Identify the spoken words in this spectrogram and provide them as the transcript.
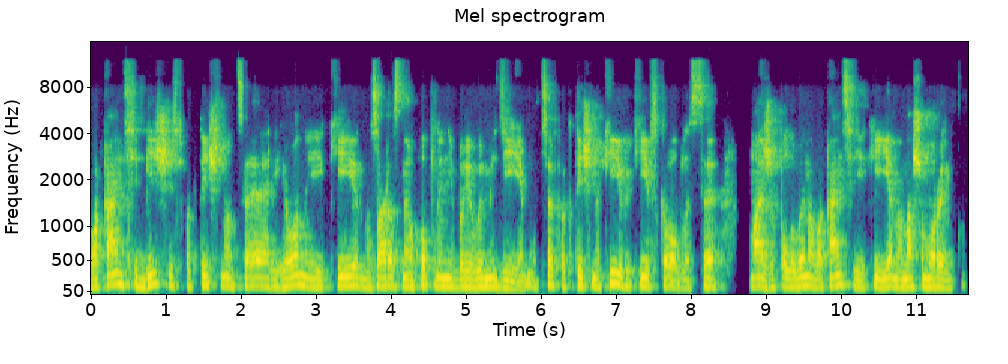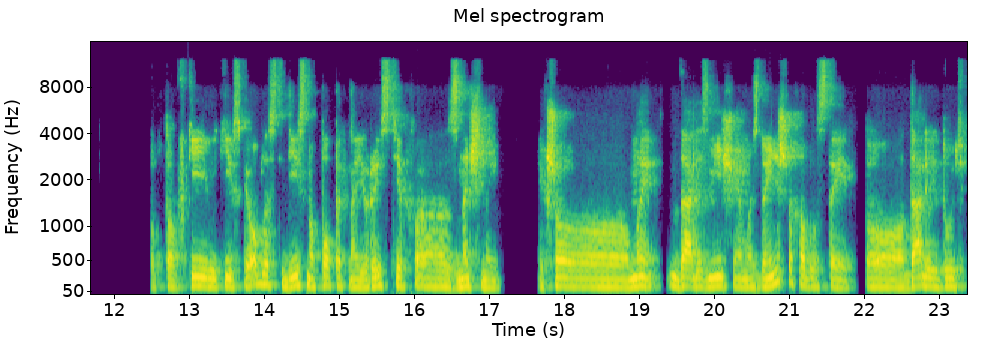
вакансій більшість фактично це регіони, які на зараз не охоплені бойовими діями. Це фактично Київ і Київська область. Це майже половина вакансій, які є на нашому ринку. Тобто в Києві і Київській області дійсно попит на юристів е, значний. Якщо ми далі зміщуємось до інших областей, то далі йдуть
